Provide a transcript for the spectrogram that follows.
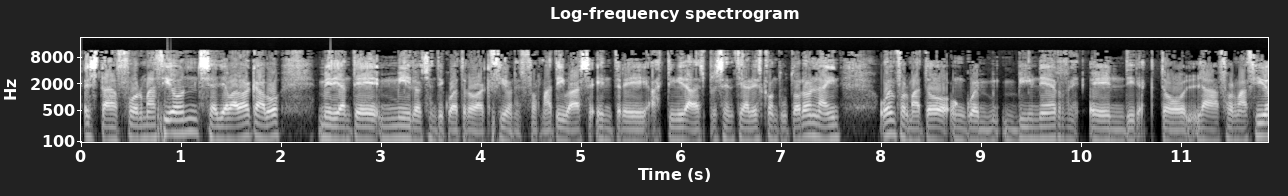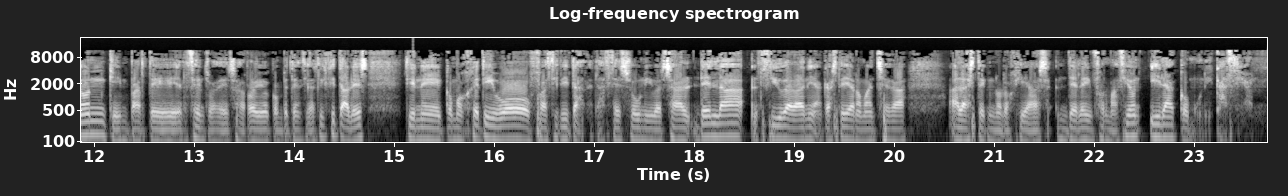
Esta formación se ha llevado a cabo mediante 1.084 acciones formativas entre actividades presenciales con tutor online o en formato webinar en directo. La formación que imparte el Centro de Desarrollo de Competencias Digitales tiene como objetivo facilitar el acceso universal de la ciudadanía castellano-manchega a las tecnologías de la información y la comunicación.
